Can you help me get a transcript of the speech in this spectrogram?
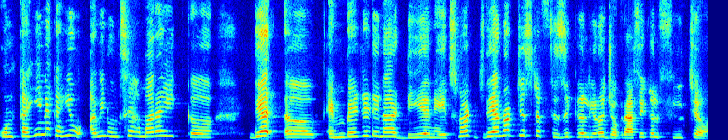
उन कहीं ना कहीं आई I मीन mean, उनसे हमारा एक they are embedded in our DNA it's not they are not just a physical you know geographical feature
